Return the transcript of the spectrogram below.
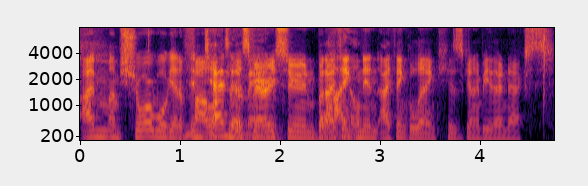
I'm I'm sure we'll get a follow up to Nintendo, this very soon. But I think Wild. Nin, I think Link is going to be there next.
